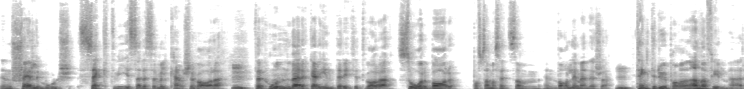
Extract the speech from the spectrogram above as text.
en självmordssekt visade sig väl kanske vara. Mm. För hon verkar inte riktigt vara sårbar på samma sätt som en vanlig människa. Mm. Tänkte du på någon annan film här?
